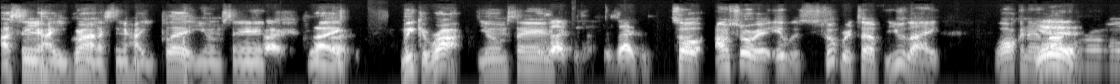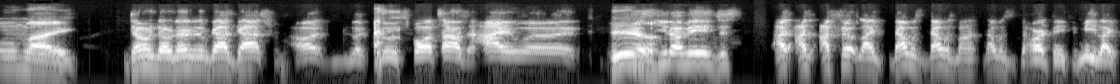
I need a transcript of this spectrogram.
I seen how you grind. I seen how you play. You know what I'm saying? Right. Like we could rock. You know what I'm saying? Exactly. Exactly. So I'm sure it, it was super tough. You like walking in yeah. locker room, like don't know none of them guys, guys from all, like little small towns in Iowa. yeah, just, you know what I mean. Just I, I I felt like that was that was my that was the hard thing for me. Like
